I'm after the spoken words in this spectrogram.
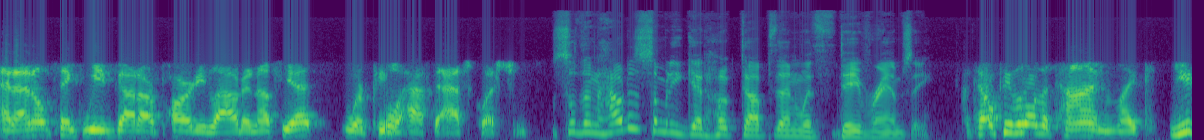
And I don't think we've got our party loud enough yet where people have to ask questions. So then how does somebody get hooked up then with Dave Ramsey? I tell people all the time, like you,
